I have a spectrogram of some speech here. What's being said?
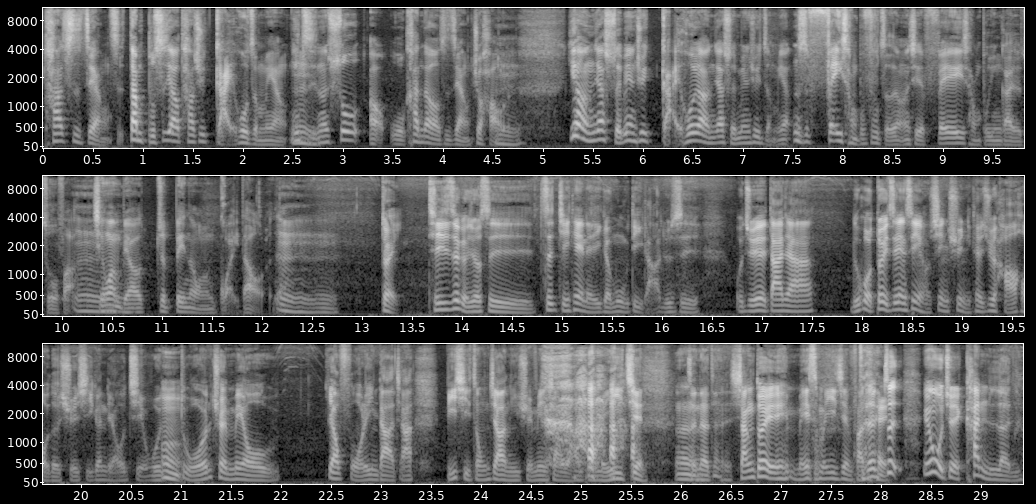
他是这样子，但不是要他去改或怎么样，你只能说、哦，我看到的是这样就好了。嗯要人家随便去改，或要人家随便去怎么样，那是非常不负责任，而且非常不应该的做法。嗯千万不要就被那种人拐到了。嗯嗯嗯，对，其实这个就是这今天的一个目的啦，就是我觉得大家如果对这件事情有兴趣，你可以去好好的学习跟了解。我、嗯我完全没有要否定大家，比起宗教，你学面向我没意见，嗯真的真的相对没什么意见。反正这，因为我觉得看人，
